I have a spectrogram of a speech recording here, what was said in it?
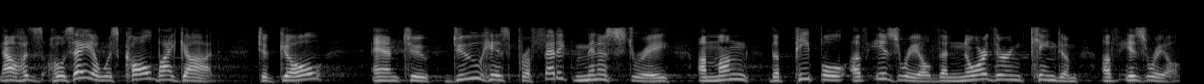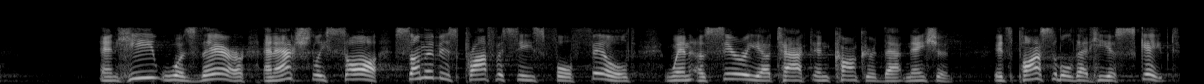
Now, Hosea was called by God to go and to do his prophetic ministry among the people of Israel, the northern kingdom of Israel. And he was there and actually saw some of his prophecies fulfilled when Assyria attacked and conquered that nation. It's possible that he escaped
